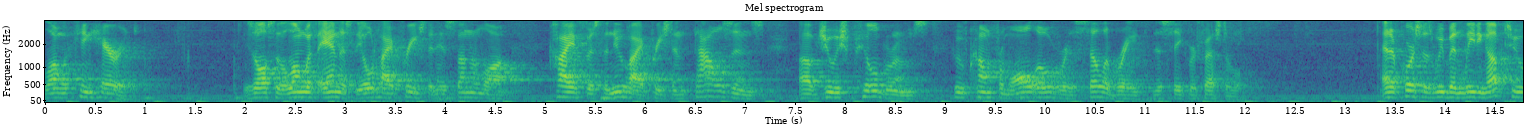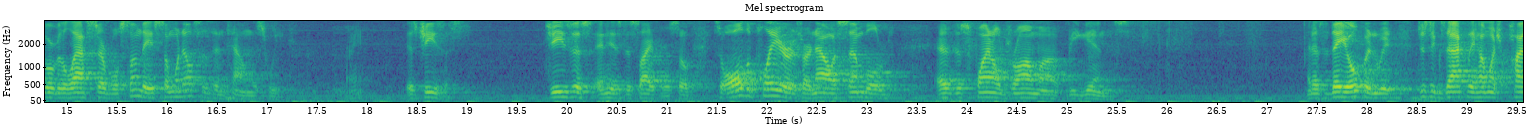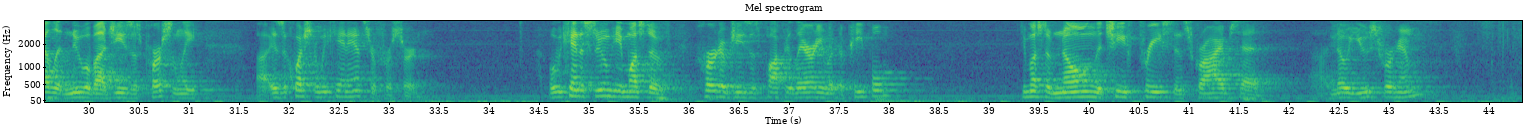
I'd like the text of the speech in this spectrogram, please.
along with King Herod. He's also, along with Annas, the old high priest, and his son in law, Caiaphas, the new high priest, and thousands of Jewish pilgrims who've come from all over to celebrate this sacred festival. And of course, as we've been leading up to over the last several Sundays, someone else is in town this week, right? It's Jesus. Jesus and his disciples. So, so all the players are now assembled as this final drama begins. And as the day opened, we, just exactly how much Pilate knew about Jesus personally uh, is a question we can't answer for certain. But we can assume he must have heard of Jesus' popularity with the people. He must have known the chief priests and scribes had no use for him.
